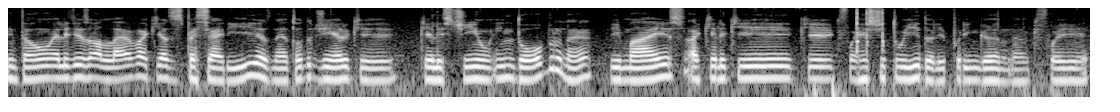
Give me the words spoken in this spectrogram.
Então ele diz, ó, leva aqui as especiarias, né, todo o dinheiro que que eles tinham em dobro, né? E mais aquele que, que, que foi restituído ali por engano, né? Que foi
